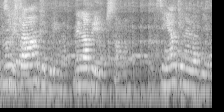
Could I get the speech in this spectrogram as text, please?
Non Sì, era. stava anche prima. Nella demo stava. Sì, anche nella demo.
